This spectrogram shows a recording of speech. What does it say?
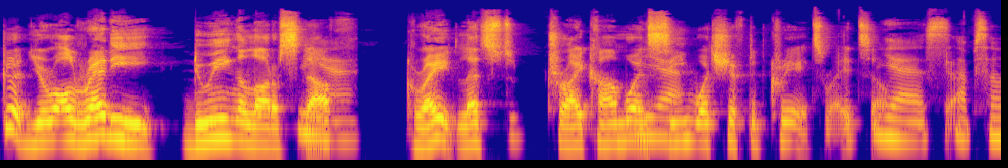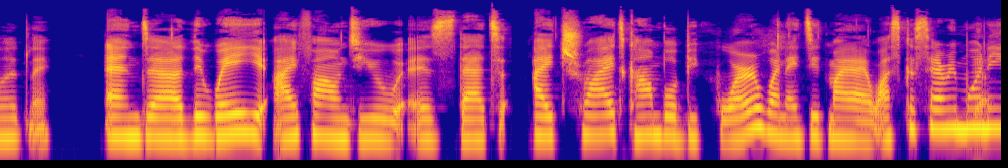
good, you're already doing a lot of stuff. Yeah. Great. Let's try Kambo and Yeah. see what shift it creates, right? So yes, yeah. absolutely. And uh, the way I found you is that I tried Kambo before when I did my ayahuasca ceremony,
